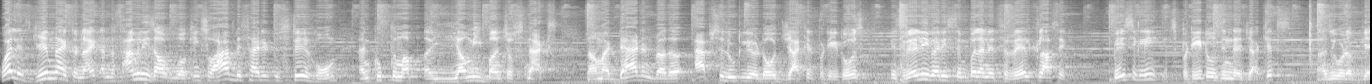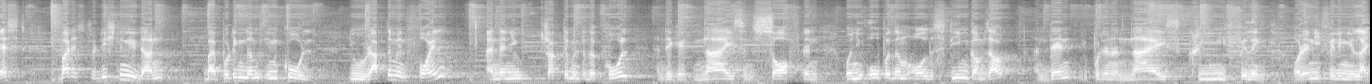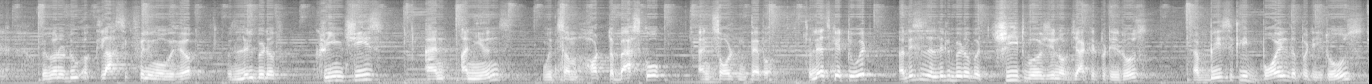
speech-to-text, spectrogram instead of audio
Well, it's game night tonight and the family is out working, so I have decided to stay home and cook them up a yummy bunch of snacks. Now, my dad and brother absolutely adore jacket potatoes. It's really very simple and it's a real classic. Basically, it's potatoes in their jackets, as you would have guessed, but it's traditionally done by putting them in coal. You wrap them in foil and then you chuck them into the coal and they get nice and soft and when you open them all the steam comes out and then you put in a nice creamy filling or any filling you like. We're going to do a classic filling over here with a little bit of cream cheese and onions with some hot Tabasco and salt and pepper. So let's get to it. Now this is a little bit of a cheat version of jacket potatoes. I've basically boiled the potatoes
